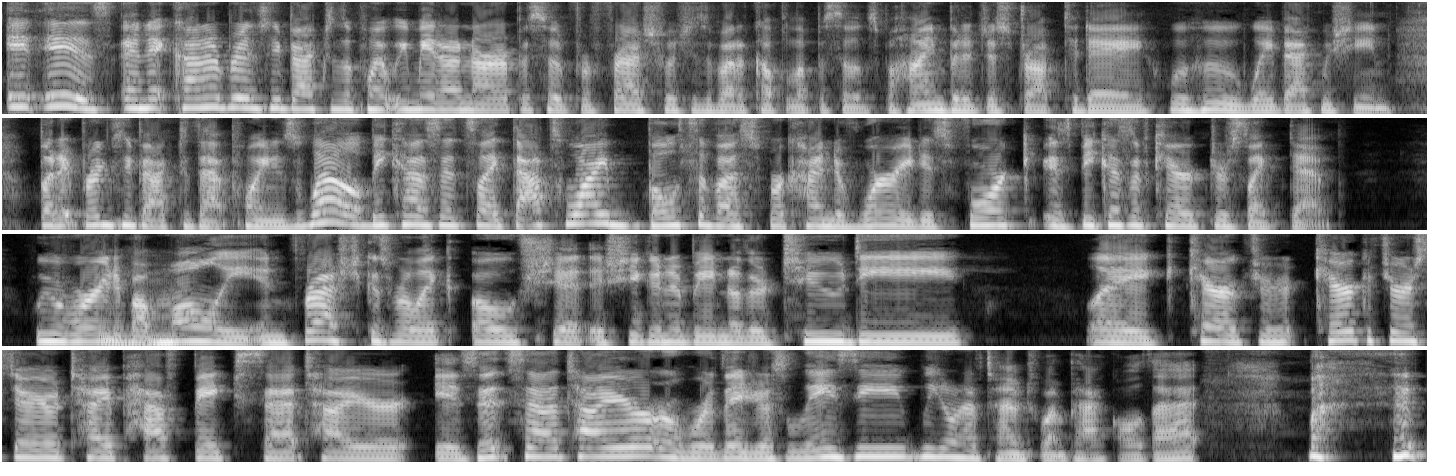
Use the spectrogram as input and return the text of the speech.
It is, and it kind of brings me back to the point we made on our episode for Fresh, which is about a couple episodes behind, but it just dropped today. Woohoo, way back machine. But it brings me back to that point as well because it's like that's why both of us were kind of worried is for is because of characters like Deb. We were worried about Mhm. Molly in Fresh because we're like, oh shit, is she going to be another 2D like character caricature stereotype half baked satire? Is it satire or were they just lazy? We don't have time to unpack all that.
